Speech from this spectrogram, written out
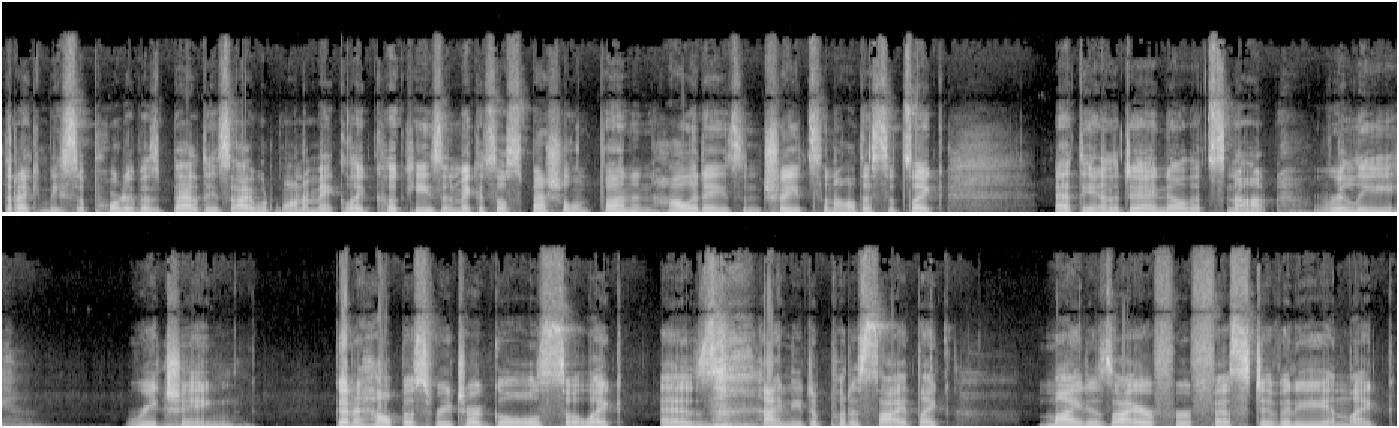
that I can be supportive as badly as I would want to make like cookies and make it so special and fun and holidays and treats and all this. It's like at the end of the day, I know that's not really reaching, gonna help us reach our goals. So like as I need to put aside like my desire for festivity and like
